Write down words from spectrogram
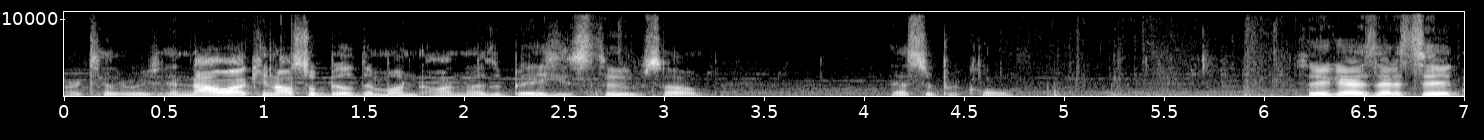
artillery. And now I can also build them on, on other bases too. So that's super cool. So yeah guys, that's it.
